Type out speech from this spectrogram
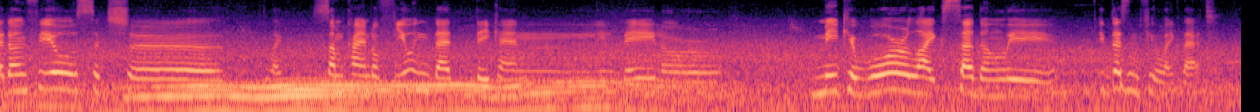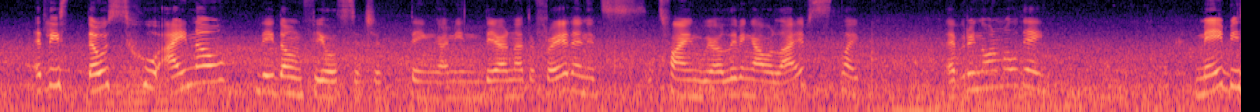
I don't feel such uh, like some kind of feeling that they can invade or make a war like suddenly. It doesn't feel like that. At least those who I know, they don't feel such a thing. I mean, they are not afraid and it's it's fine. We are living our lives like every normal day. Maybe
